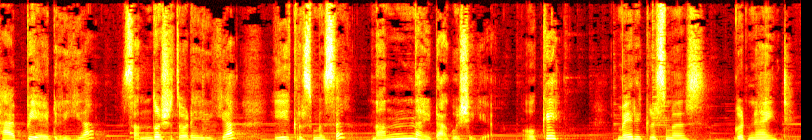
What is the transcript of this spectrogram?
ഹാപ്പി ആയിട്ടിരിക്കുക സന്തോഷത്തോടെ ഇരിക്കുക ഈ ക്രിസ്മസ് നന്നായിട്ട് ആഘോഷിക്കുക. Okay? Merry Christmas. Good night.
